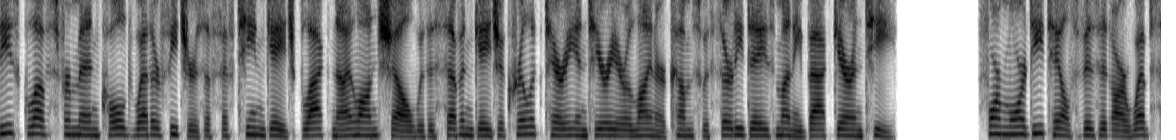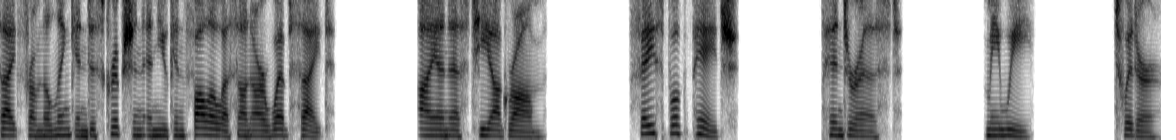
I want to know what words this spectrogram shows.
These gloves for men cold weather features a 15 gauge black nylon shell with a 7 gauge acrylic terry interior liner comes with 30 days money back guarantee. For more details visit our website from the link in description and you can follow us on our website. Instagram Facebook page, Pinterest, MeWe, Twitter,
